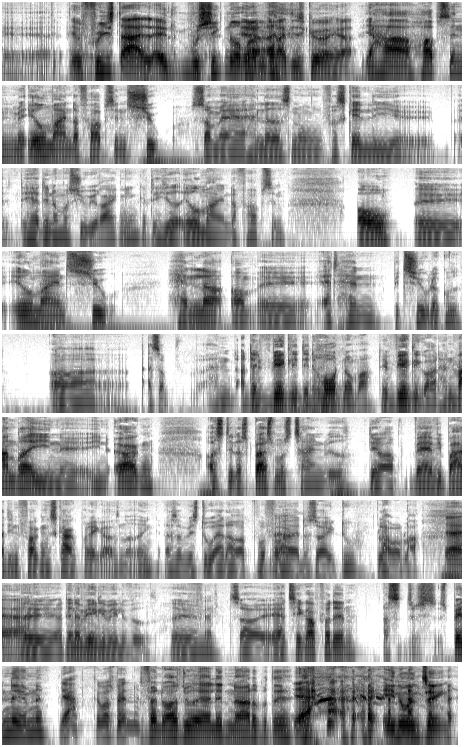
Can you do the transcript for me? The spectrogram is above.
er jo freestyle øh, musiknummer, Ja. vi faktisk hører her. Jeg har Hobson med Ill Mind of Hobson 7, som er, han lavede sådan nogle forskellige, øh, det her det er nummer 7 i rækken, ikke? og det hedder Ill Mind of Hobson. Og øh, Ill Mind 7 handler om, øh, at han betvivler Gud. Og, altså, han, og det er virkelig det er et Mm. hårdt nummer. Det er virkelig godt. Han vandrer i en, øh, i en ørken, og stiller spørgsmålstegn ved derop. Hvad er vi bare dine fucking skakbrikker og sådan noget, ikke? Altså, hvis du er deroppe, hvorfor Ja. er det så ikke du? Bla, bla, bla. Ja, ja, ja. Øh, og den er virkelig, virkelig fed. Fedt. Øhm, så øh, jeg tjekker op for den. Og så, det er spændende emne. ja det var spændende. Så fandt du også ud af, at jeg er lidt nørdet på det. Ja, endnu en ting.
